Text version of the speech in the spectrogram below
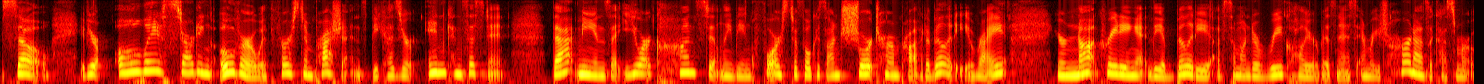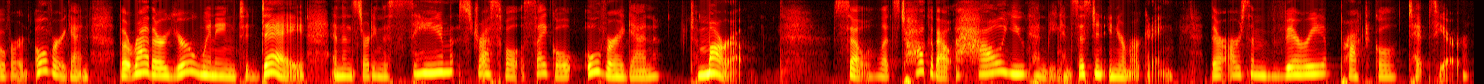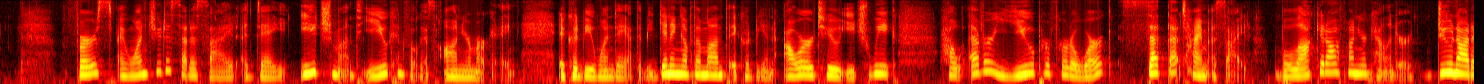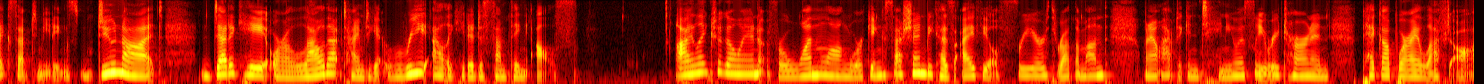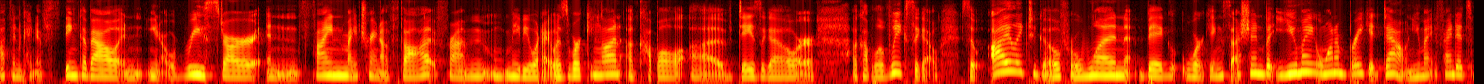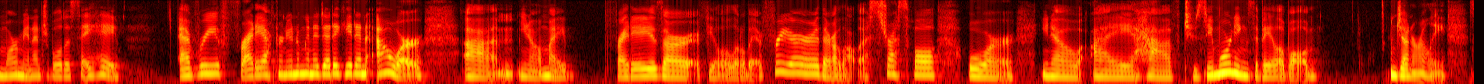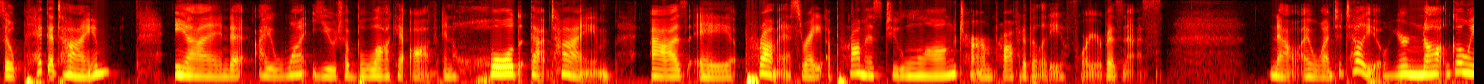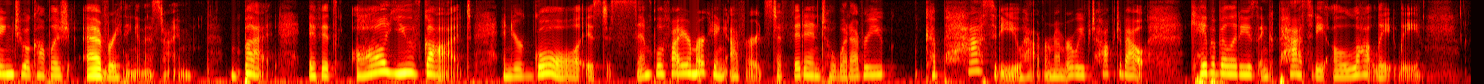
So, if you're always starting over with first impressions because you're inconsistent, that means that you are constantly being forced to focus on short term profitability, right? You're not creating the ability of someone to recall your business and return as a customer over and over again, but rather you're winning today and then starting the same stressful cycle over again tomorrow. So, let's talk about how you can be consistent in your marketing. There are some very practical tips here. First, I want you to set aside a day each month you can focus on your marketing. It could be one day at the beginning of the month, it could be an hour or two each week. However, you prefer to work, set that time aside. Block it off on your calendar. Do not accept meetings. Do not dedicate or allow that time to get reallocated to something else. I like to go in for one long working session because I feel freer throughout the month when I don't have to continuously return and pick up where I left off and kind of think about and, you know, restart and find my train of thought from maybe what I was working on a couple of days ago or a couple of weeks ago. So I like to go for one big working session, but you might want to break it down. You might find it's more manageable to say, hey, every Friday afternoon, I'm going to dedicate an hour. Um, you know, my Fridays are feel a little bit freer, they're a lot less stressful, or, you know, I have Tuesday mornings available generally. So pick a time and I want you to block it off and hold that time as a promise, right? A promise to long term profitability for your business. Now, I want to tell you, you're not going to accomplish everything in this time. But if it's all you've got and your goal is to simplify your marketing efforts to fit into whatever you capacity you have. Remember, we've talked about capabilities and capacity a lot lately.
